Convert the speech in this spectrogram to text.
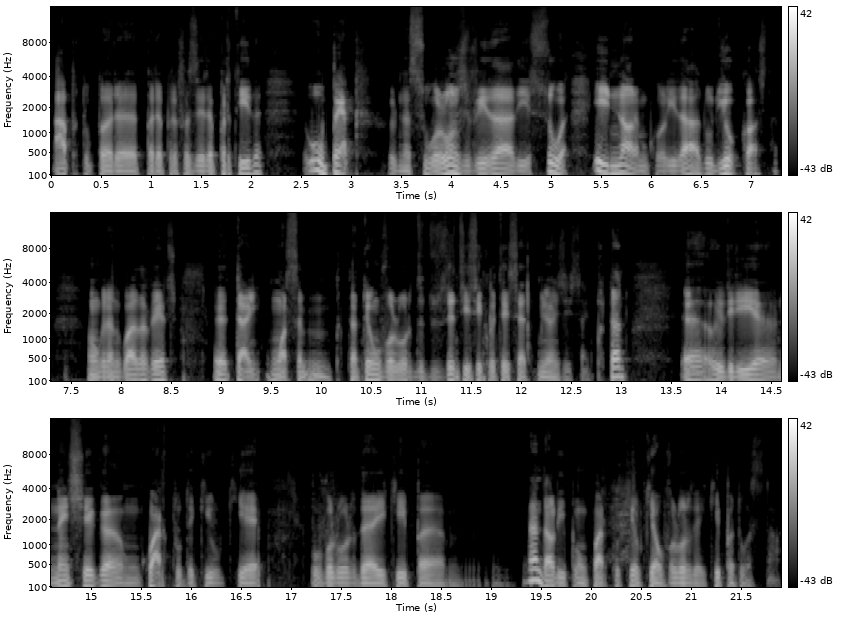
apto para, para, para fazer a partida, o Pep, na sua longevidade e sua enorme qualidade, o Diogo Costa, um grande guarda-redes, uh, tem um portanto, tem um valor de 257 milhões e 100. Portanto, uh, eu diria, nem chega a um quarto daquilo que é o valor da equipa anda ali por um quarto daquilo que é o valor da equipa do Arsenal.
